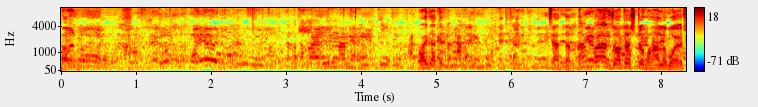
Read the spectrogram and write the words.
ভালো। কয় চার দাঁত না? বা যথেষ্ট ভালো বয়স।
